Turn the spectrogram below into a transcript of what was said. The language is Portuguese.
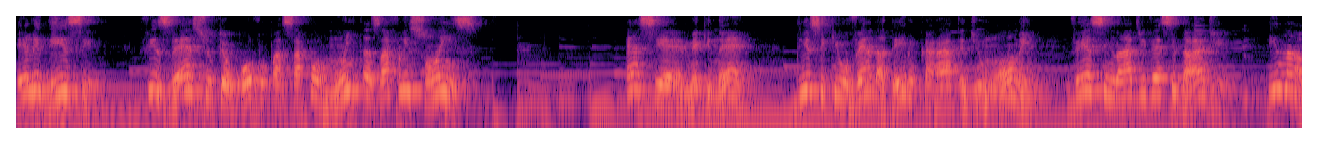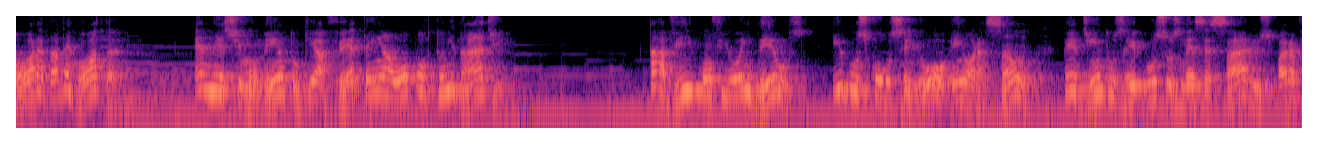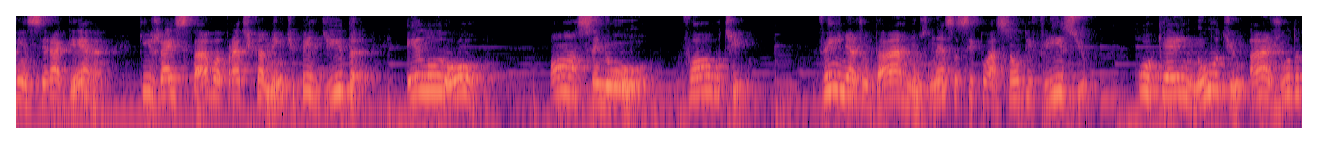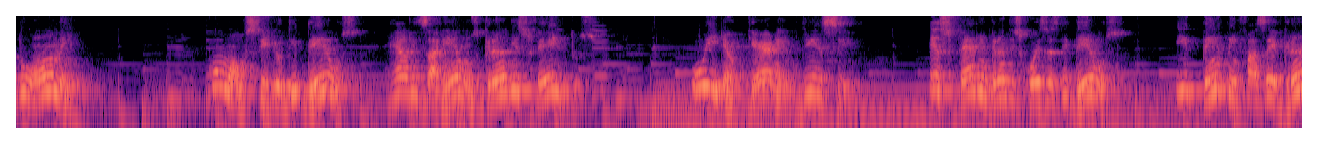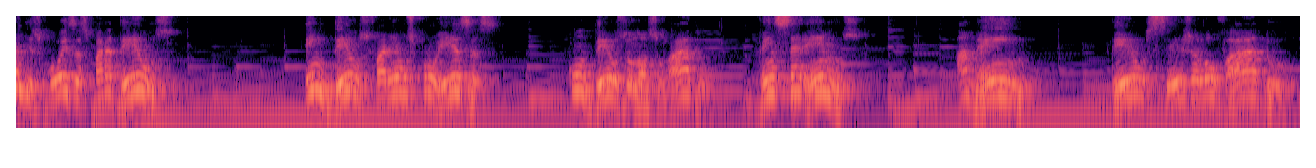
Ele disse: Fizeste o teu povo passar por muitas aflições. S.E. McNair disse que o verdadeiro caráter de um homem vê-se na adversidade e na hora da derrota. É neste momento que a fé tem a oportunidade. Davi confiou em Deus e buscou o Senhor em oração pedindo os recursos necessários para vencer a guerra, que já estava praticamente perdida. Ele orou: Ó oh, Senhor, volte! Venha ajudar-nos nessa situação difícil, porque é inútil a ajuda do homem. Com o auxílio de Deus, realizaremos grandes feitos. William Karen disse: Esperem grandes coisas de Deus e tentem fazer grandes coisas para Deus. Em Deus faremos proezas. Com Deus do nosso lado, venceremos. Amém. Deus seja louvado.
